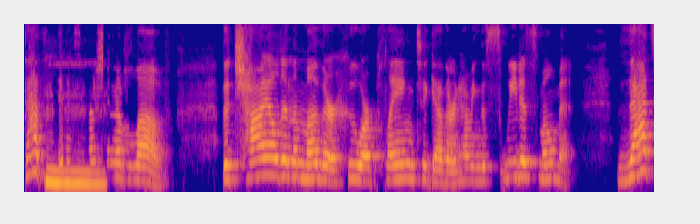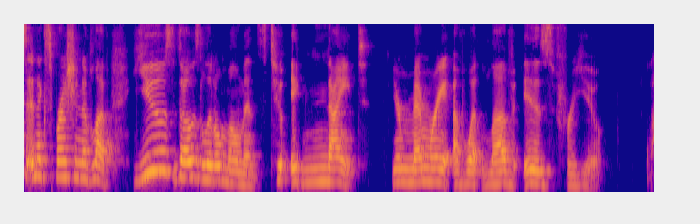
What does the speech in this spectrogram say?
That's mm. an expression of love. The child and the mother who are playing together and having the sweetest moment. That's an expression of love. Use those little moments to ignite your memory of what love is for you. Wow.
